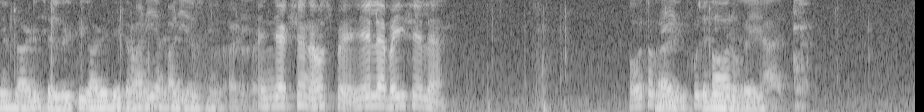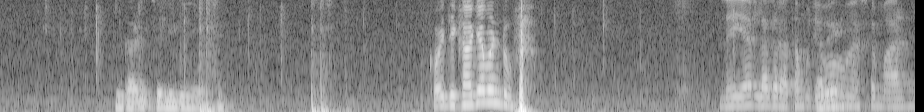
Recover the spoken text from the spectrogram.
ये गाड़ी चल रही थी गाड़ी देख रहा है। इंजेक्शन है उस पे ये ले भाई से ले। वो तो गई गाड़ी फुल पावर हो गई। यार। गाड़ी चली गई ऐसे। कोई दिखा क्या बंटू? नहीं यार लग रहा था मुझे वो मैं उससे मारने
